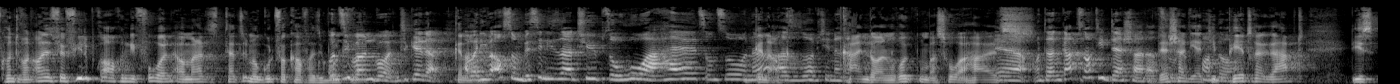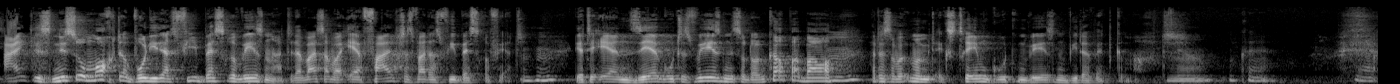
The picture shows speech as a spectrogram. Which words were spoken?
konnte man auch nicht für viele brauchen, die Fohlen, aber man hat es immer gut verkauft, weil sie bunt Und sie waren bunt, genau. genau. Aber die war auch so ein bisschen dieser Typ, so hoher Hals und so, ne? Genau. Also so habe ich in der Kein dollen Rücken, was hoher Hals. Ja, und dann gab es noch die Descher dazu. Descher, die hat die Petra gehabt, die es eigentlich nicht so mochte, obwohl die das viel bessere Wesen hatte. Da war es aber eher falsch, das war das viel bessere Pferd. Mhm. Die hatte eher ein sehr gutes Wesen, nicht so dollen Körperbau, mhm. hat das aber immer mit extrem guten Wesen wieder wettgemacht. Ja, okay. Ja.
